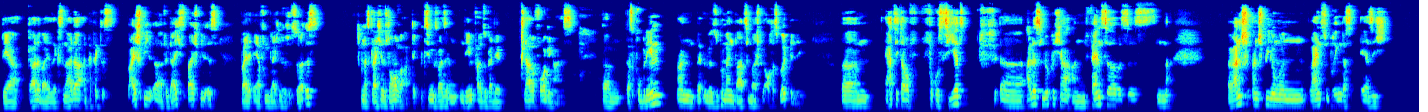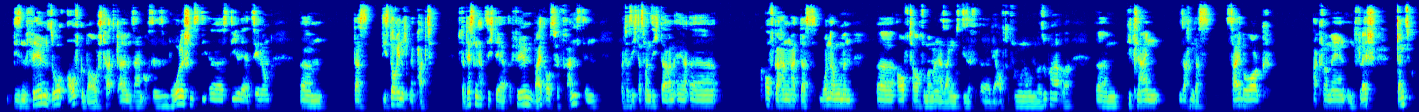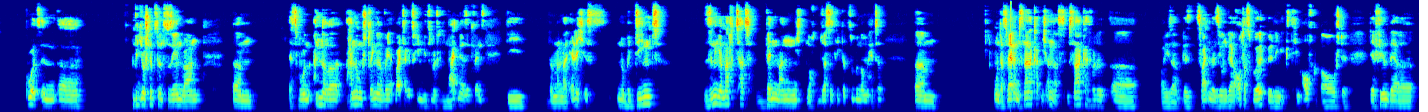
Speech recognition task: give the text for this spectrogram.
der gerade bei Zack Snyder ein perfektes Beispiel, äh, Vergleichsbeispiel ist, weil er vom gleichen Regisseur ist und das gleiche Genre abdeckt, beziehungsweise in, in dem Fall sogar der klare Vorgänger ist. Ähm, das Problem an Batman vs. Superman war zum Beispiel auch das Worldbuilding. Ähm, er hat sich darauf fokussiert, äh, alles Mögliche an Fanservices, Ranch-Anspielungen reinzubringen, dass er sich diesen Film so aufgebauscht hat, gerade mit seinem auch sehr symbolischen Stil, äh, Stil der Erzählung, ähm, dass die Story nicht mehr packt. Stattdessen hat sich der Film weitaus verfranst in, was weiß ich, dass man sich daran äh, aufgehangen hat, dass Wonder Woman äh, auftaucht, wobei man ja sagen muss, dieser, äh, der Auftritt von Wonder Woman war super, aber ähm, die kleinen Sachen, dass Cyborg, Aquaman und Flash ganz kurz in äh, Videoschnipseln zu sehen waren. Ähm, es wurden andere Handlungsstränge weitergetrieben, wie zum Beispiel die Nightmare-Sequenz, die, wenn man mal ehrlich ist, nur bedingt Sinn gemacht hat, wenn man nicht noch Justice League dazugenommen hätte. Ähm, und das wäre im Snyder Cut nicht anders. Im Snyder Cut würde äh, bei dieser zweiten Version wäre auch das Worldbuilding extrem aufgebauscht. Der, der Film wäre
